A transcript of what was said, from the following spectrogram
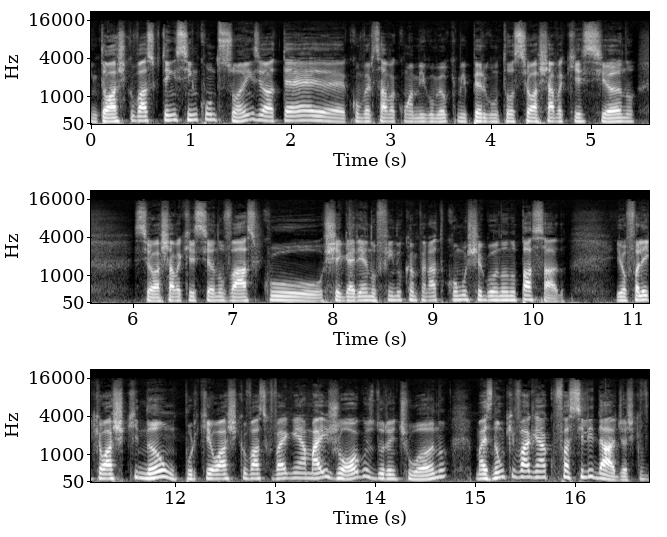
Então acho que o Vasco tem sim condições. Eu até conversava com um amigo meu que me perguntou se eu achava que esse ano se eu achava que esse ano o Vasco chegaria no fim do campeonato como chegou no ano passado. E eu falei que eu acho que não, porque eu acho que o Vasco vai ganhar mais jogos durante o ano, mas não que vai ganhar com facilidade. Acho que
